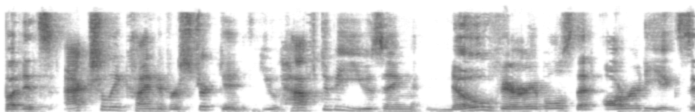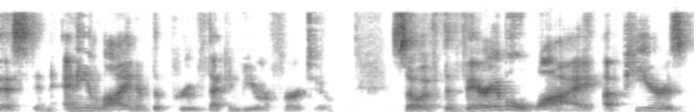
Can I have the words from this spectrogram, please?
but it's actually kind of restricted. You have to be using no variables that already exist in any line of the proof that can be referred to. So if the variable y appears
